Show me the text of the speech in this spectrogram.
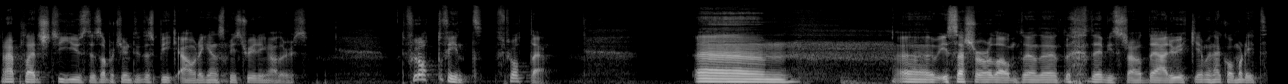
and I pledge to use this opportunity to speak out against mistreating others. Flott fint. Flott, det. Ehm, eh, I seg sjøl, da. Det, det, det viser seg at det er jo ikke, men jeg kommer dit.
